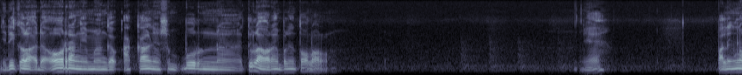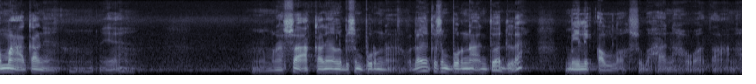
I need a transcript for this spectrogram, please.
Jadi kalau ada orang yang menganggap akalnya sempurna, itulah orang yang paling tolol. Ya. Paling lemah akalnya, ya merasa akalnya lebih sempurna. Padahal kesempurnaan itu adalah milik Allah Subhanahu wa taala.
